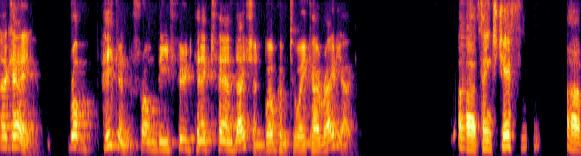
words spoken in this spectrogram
Okay, Rob Pekin from the Food Connect Foundation. Welcome to Eco Radio. Uh, thanks, Jeff. Uh,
